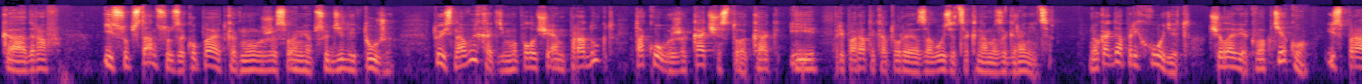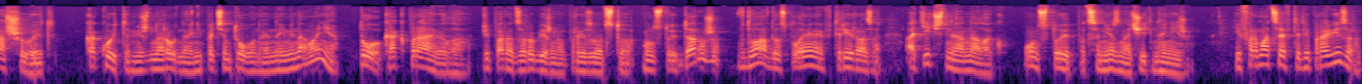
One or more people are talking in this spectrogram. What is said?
кадров. И субстанцию закупают, как мы уже с вами обсудили, ту же. То есть на выходе мы получаем продукт такого же качества, как и препараты, которые завозятся к нам из-за границы. Но когда приходит человек в аптеку и спрашивает, какое-то международное непатентованное наименование, то, как правило, препарат зарубежного производства, он стоит дороже в 2, в 2,5, в 3 раза. Отечественный аналог, он стоит по цене значительно ниже. И фармацевт или провизор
